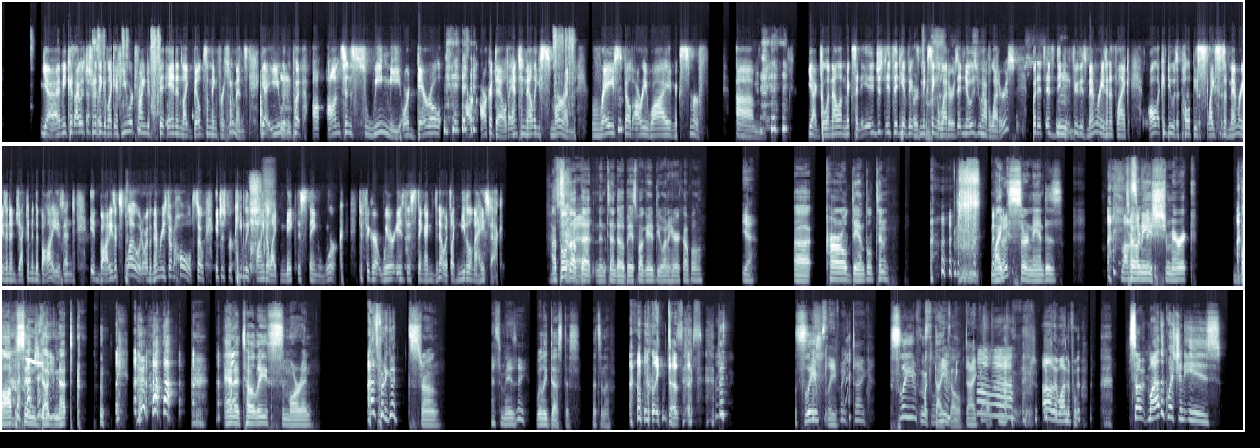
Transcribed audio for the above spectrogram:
Yeah, I mean, because I was just trying to think of like if you were trying to fit in and like build something for humans, yeah, you wouldn't put uh, Onsen Sweenme or Daryl Ar- Arkadeld, Antonelli Smurrin, Ray spelled R E Y McSmurf. Um, yeah, Glenallen Mixon. It just it's the idea of it's mixing letters. It knows you have letters, but it's it's digging through these memories, and it's like all it can do is pull up these slices of memories and inject them into bodies, and it bodies explode or the memories don't hold. So it's just repeatedly trying to like make this thing work to figure out where is this thing I need to know. It's like needle in a haystack. I pulled So up bad. that Nintendo baseball game. Do you want to hear a couple? Yeah. Uh, Karl Dandleton, Mike Good. Sernandez, Tony Smehrik, Bobson Dugnutt, Anatoli Smorin, That's pretty good. Strong, That's amazing. Willie Dustice. That's enough. Willie Dustice. this. Sleeve, Sleeve McDyke. Sleeve Sleve McDichael. McDyke. Ah. oh, they're wonderful. So my other question is,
